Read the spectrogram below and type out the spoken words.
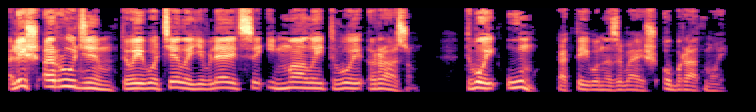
Лишь орудием твоего тела является и малый твой разум. Твой ум, как ты его называешь, о брат мой,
